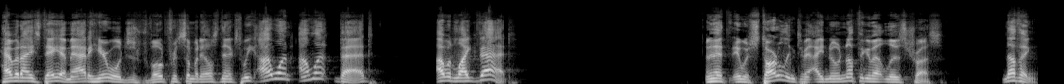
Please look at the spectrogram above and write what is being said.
Have a nice day. I'm out of here. We'll just vote for somebody else next week. I want, I want that. I would like that. And that it was startling to me. I know nothing about Liz Truss. Nothing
